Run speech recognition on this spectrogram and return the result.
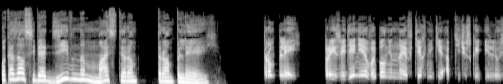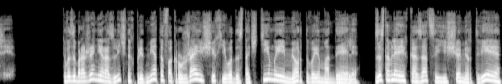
показал себя дивным мастером трамплей. Тромплей – произведение, выполненное в технике оптической иллюзии. В изображении различных предметов, окружающих его досточтимые мертвые модели, заставляя их казаться еще мертвее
